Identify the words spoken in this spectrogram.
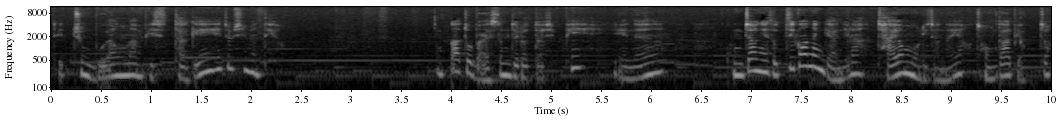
대충 모양만 비슷하게 해주시면 돼요. 아까도 말씀드렸다시피 얘는 공장에서 찍어낸 게 아니라 자연몰이잖아요. 정답이 없죠.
